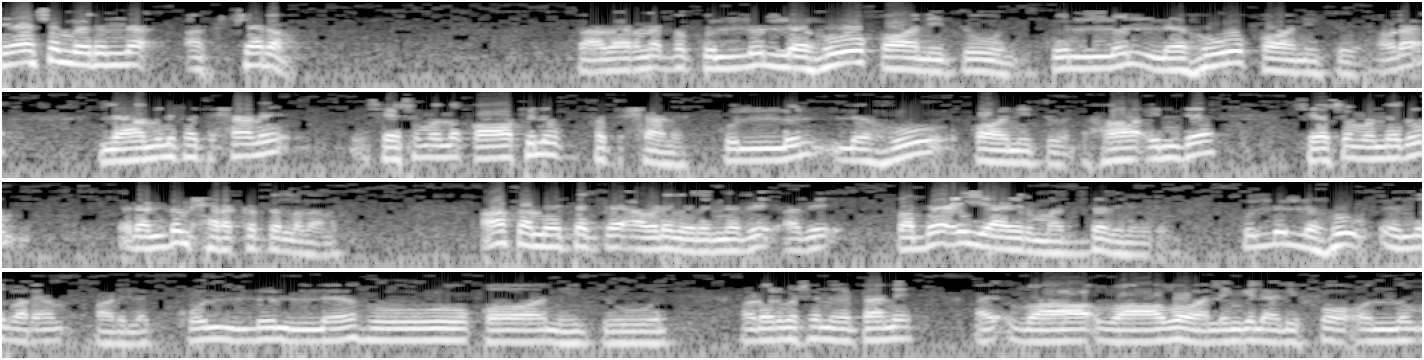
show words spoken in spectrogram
ശേഷം വരുന്ന അക്ഷരം. സാധാരണ ഇപ്പൊ കുല്ലു ലഹു കാനിത്തൂൻ കുല്ലു ലഹു കാനിത്തൂൻ അവിടെ ലാമിന് ഫത്ഹാണ് ശേഷം വന്ന കാഫിന് ഫത്ഹാണ്. കുല്ലുൻ ലഹു ഖാനിത്തൂൻ ഹാഇന്റെ ശേഷം വന്നതും രണ്ടും ഹെറക്കത്തുള്ളതാണ്. ആ സമയത്തൊക്കെ അവിടെ വരുന്നത് അത് തബഴിയായൊരു മദ് അതിന് വരും. ലഹു എന്ന് പറയാൻ പാടില്ല. ലഹു ഖാനിതൂൻ. അവിടെ ഒരു പക്ഷെ നീട്ടാൻ വാവോ അല്ലെങ്കിൽ അലിഫോ ഒന്നും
